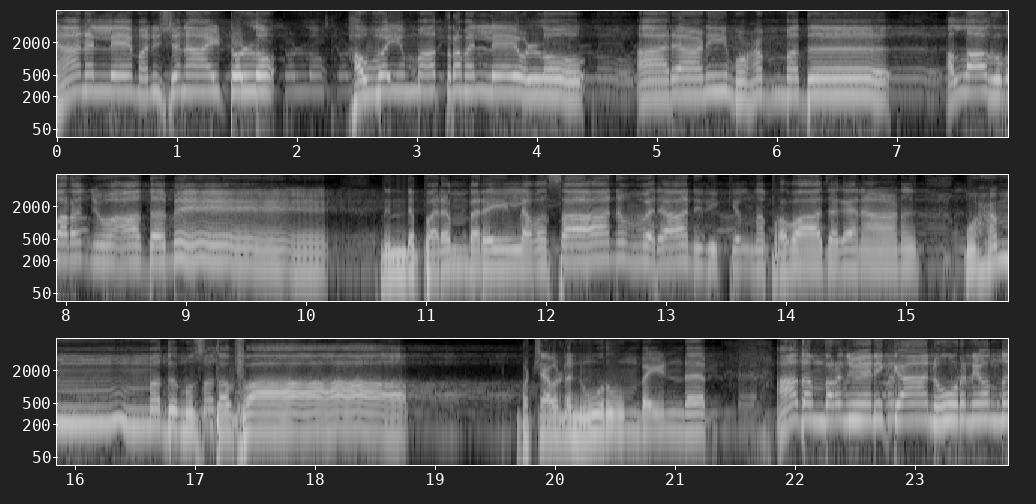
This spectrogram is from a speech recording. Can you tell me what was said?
ഞാനല്ലേ മനുഷ്യനായിട്ടുള്ളൂ. ഹവ്വയും മാത്രമല്ലേ ഉള്ളൂ. ആരാണ് മുഹമ്മദ്? അള്ളാഹു പറഞ്ഞു ആദമേ നിന്റെ പരമ്പരയിൽ അവസാനം വരാനിരിക്കുന്ന പ്രവാചകനാണ് മുഹമ്മദ് മുസ്തഫ. പക്ഷെ അവളുടെ നൂറ് മുമ്പേ ഉണ്ട് ആദം പറഞ്ഞു എനിക്ക് ആ നൂറിനെ ഒന്ന്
